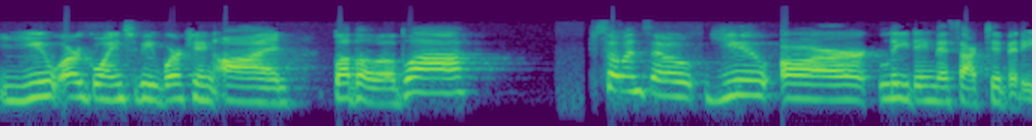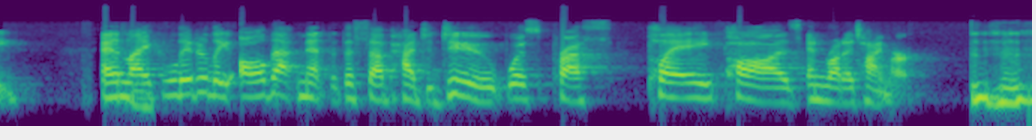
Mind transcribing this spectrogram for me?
you are going to be working on blah, blah, blah, blah so and so, you are leading this activity. And mm-hmm. like literally all that meant that the sub had to do was press play, pause, and run a timer. Mm-hmm.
